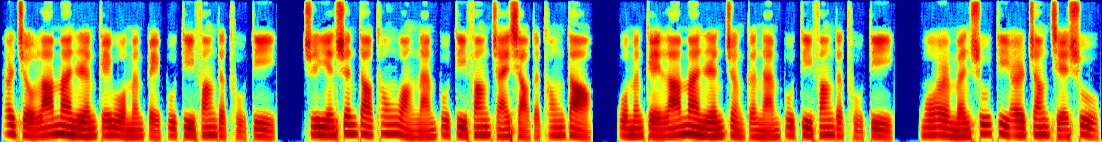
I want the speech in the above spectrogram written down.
二九拉曼人给我们北部地方的土地，直延伸到通往南部地方窄小的通道。我们给拉曼人整个南部地方的土地。摩尔门书第二章结束。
